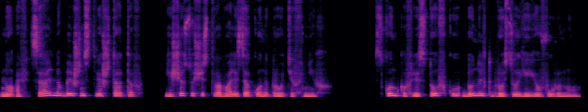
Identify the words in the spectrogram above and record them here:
но официально в большинстве штатов еще существовали законы против них. Скомкав листовку, Дональд бросил ее в урну.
